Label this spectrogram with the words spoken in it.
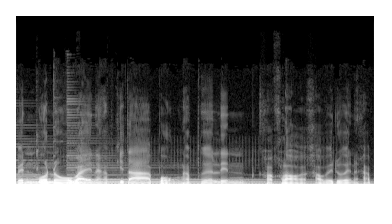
เป็นโมโนไว้นะครับกีตาร์โปร่งนะครับ เพื่อเล่นคลอๆกับเขาไปด้วยนะครับ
